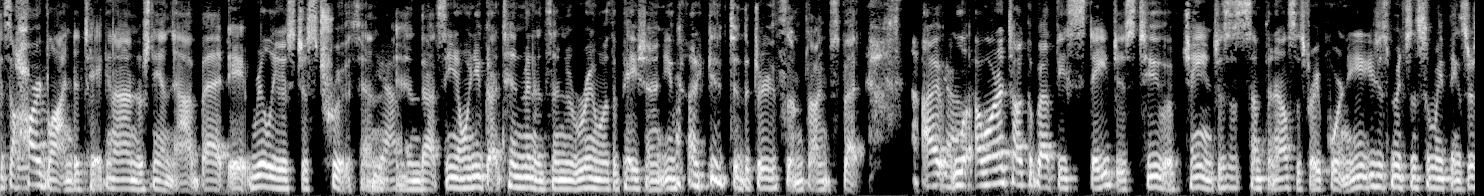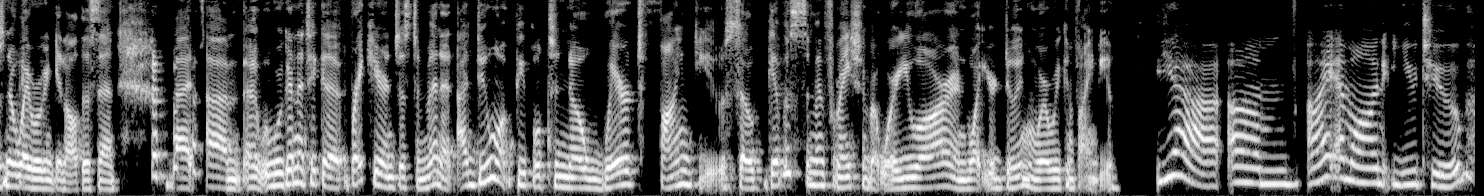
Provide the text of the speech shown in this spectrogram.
it's a hard line to take. And I understand that, but it really is just truth. And, yeah. and that's, you know, when you've got 10 minutes in a room with a patient, you've got to get to the truth sometimes. But I, yeah. I want to talk about these stages too of change. This is something else that's very important. You, you just mentioned so many things. There's no way we're going to get all this in, but um, uh, we're going to take a break here in just a minute. I do want people to know where to find you. So give us some information about where you are and what you're doing and where we can find you. Yeah, um, I am on YouTube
